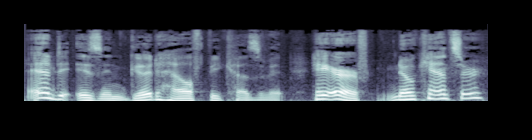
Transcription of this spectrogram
and is in good health because of it. Hey, Irv, no cancer?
